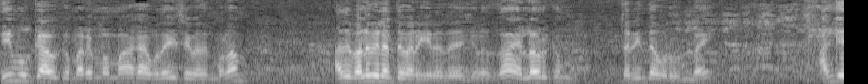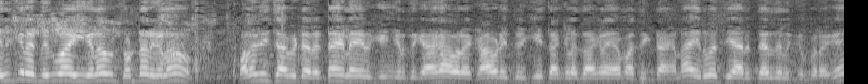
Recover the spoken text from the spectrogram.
திமுகவுக்கு மறைமுகமாக உதவி செய்வதன் மூலம் அது வலுவிழந்து வருகிறதுங்கிறது தான் எல்லோருக்கும் தெரிந்த ஒரு உண்மை. அங்கே இருக்கிற நிர்வாகிகளும் தொண்டர்களும் பழனிசாமிகிட்ட ரெட்டை இலை இருக்குங்கிறதுக்காக அவரை காவடி தூக்கி தங்களை தாங்களே ஏமாத்திக்கிட்டாங்கன்னா இருபத்தி ஆறு தேர்தலுக்கு பிறகு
